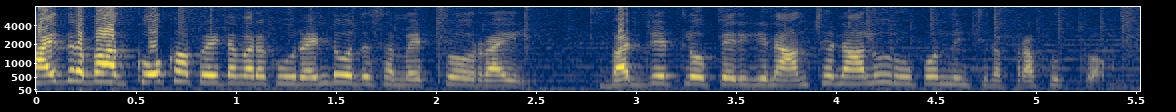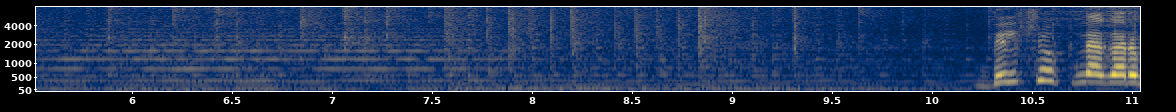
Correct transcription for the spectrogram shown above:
హైదరాబాద్ కోకాపేట వరకు రెండవ దశ మెట్రో రైల్. బడ్జెట్లో పెరిగిన అంచనాలు రూపొందించిన ప్రభుత్వం. దిల్షుక్ నగర్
